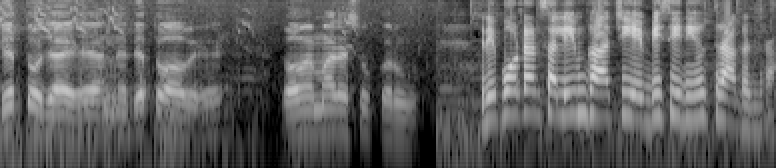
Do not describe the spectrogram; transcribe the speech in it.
દેતો જાય છે અને દેતો આવે છે તો હવે મારે શું કરવું? Reporter Salim Ghachi ABC news, Dhrangadhra.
